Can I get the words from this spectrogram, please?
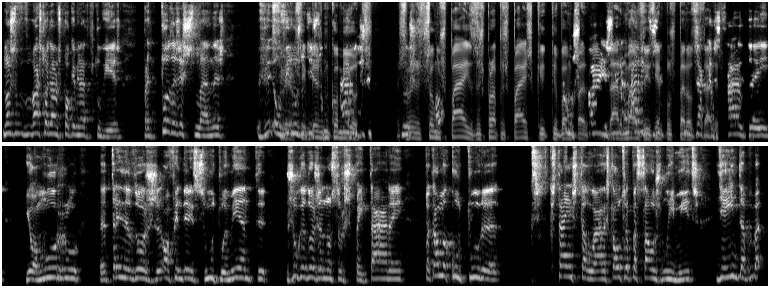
Nós basta olharmos para o Campeonato Português, para todas as semanas ouvirmos sim, notícias. Mesmo com miúdos. São os pais, os próprios pais que, que vão para pais, dar maus exemplos para os estádios. E, e ao murro, eh, treinadores ofenderem-se mutuamente, jogadores a não se respeitarem. Portanto, há uma cultura que está instalada, está a ultrapassar os limites e ainda,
